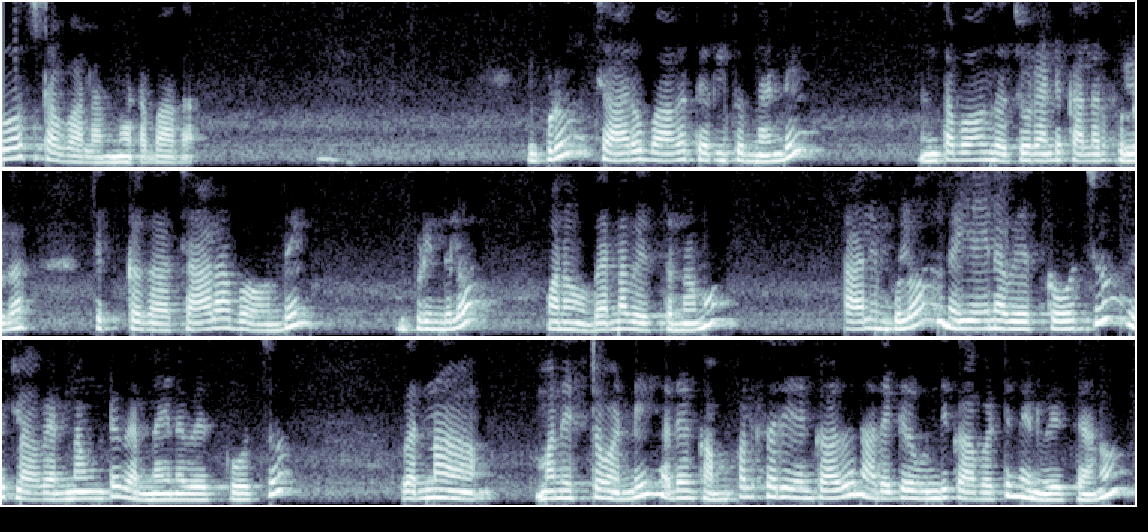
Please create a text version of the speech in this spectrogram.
రోస్ట్ అవ్వాలన్నమాట బాగా. ఇప్పుడు చారు బాగా తెరులుతుందండి. ఎంత బాగుందో చూడండి కలర్ఫుల్గా చిక్కగా చాలా బాగుంది. ఇప్పుడు ఇందులో మనం వెన్న వేస్తున్నాము. తాలింపులో నెయ్యి అయినా వేసుకోవచ్చు ఇట్లా వెన్న ఉంటే వెన్న అయినా వేసుకోవచ్చు. వెన్న మన ఇష్టం అండి. అదేం కంపల్సరీ ఏం కాదు నా దగ్గర ఉంది కాబట్టి నేను వేశాను.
